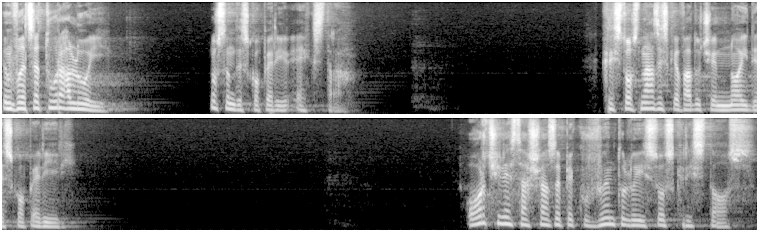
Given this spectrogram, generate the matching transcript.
învățătura lui. Nu sunt descoperiri extra. Hristos n-a zis că va duce noi descoperiri. Oricine se așează pe cuvântul lui Isus Hristos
